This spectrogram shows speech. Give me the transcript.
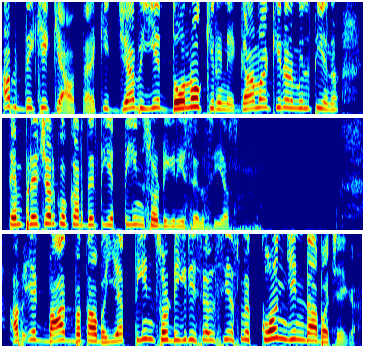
अब देखिए क्या होता है कि जब ये दोनों किरणें, गामा किरण मिलती है ना टेम्परेचर को कर देती है 300 डिग्री सेल्सियस अब एक बात बताओ भैया 300 डिग्री सेल्सियस में कौन ज़िंदा बचेगा?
